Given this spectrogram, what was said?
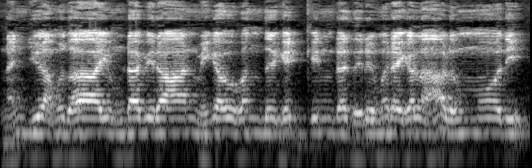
நஞ்சு அமுதாய் உண்டவிரான் மிக வந்து கேட்கின்ற திருமுறைகள் ஆளும் மோதி.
